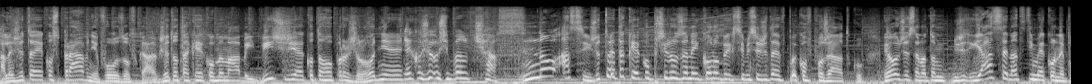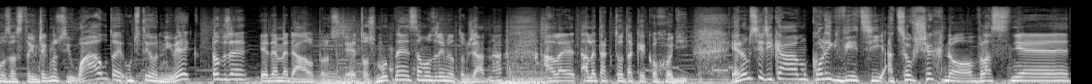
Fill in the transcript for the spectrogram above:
ale že to je jako správně v uvozovkách, že to tak jako má být. Víš, že jako toho prožil hodně, Jakože už byl čas. No asi, že to je taky jako přirozený koloběh, si myslím, že to je v, jako v pořádku. Jo, že se na tom, že já se nad tím jako nepozastavím. Řeknu si, wow, to je úctyhodný věk, dobře, jedeme dál prostě. Je to smutné, samozřejmě o tom žádná, ale, ale tak to tak jako chodí. Jenom si říkám, kolik věcí a co všechno vlastně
